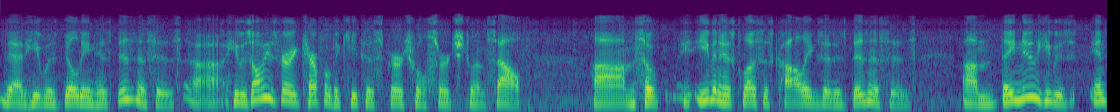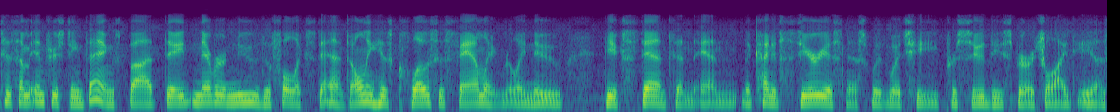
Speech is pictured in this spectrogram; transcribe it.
that he was building his businesses, uh, he was always very careful to keep his spiritual search to himself. Um, so even his closest colleagues at his businesses um, they knew he was into some interesting things, but they never knew the full extent. Only his closest family really knew the extent and, and the kind of seriousness with which he pursued these spiritual ideas.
